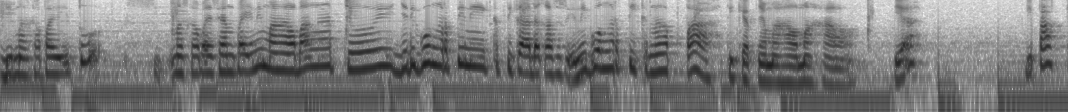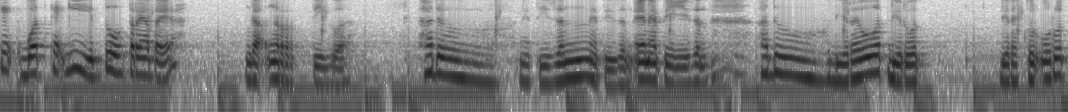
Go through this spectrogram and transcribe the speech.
di maskapai itu maskapai senpai ini mahal banget cuy. Jadi gue ngerti nih ketika ada kasus ini gue ngerti kenapa tiketnya mahal-mahal. Ya? Dipakai buat kayak gitu ternyata ya. Nggak ngerti gue aduh netizen netizen eh netizen. Aduh dirut dirut. Direktur urut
